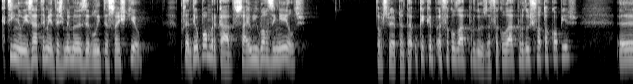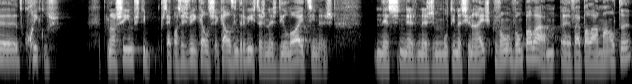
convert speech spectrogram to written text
que tinham exatamente as mesmas habilitações que eu. Portanto, eu para o mercado saio igualzinho a eles. Estão a perceber? Portanto, o que é que a faculdade produz? A faculdade produz fotocópias eh, de currículos. Porque nós saímos, tipo, por isso é que vocês veem aqueles, aquelas entrevistas nas Deloitte e nas, nesses, nas, nas multinacionais que vão, vão para lá, eh, vai para lá a malta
